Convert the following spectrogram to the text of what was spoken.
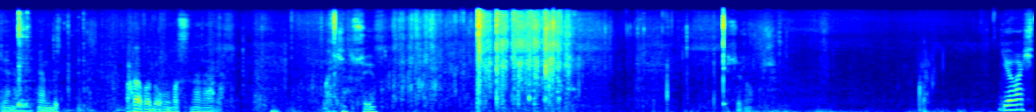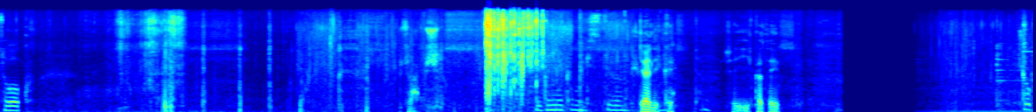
Gene yani dış- arabada olmasına rağmen. Bakayım suyum. Güzel olmuş. Yavaş soğuk. Gel yıkayayım. Tamam. Şey yıkatayım. Çok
